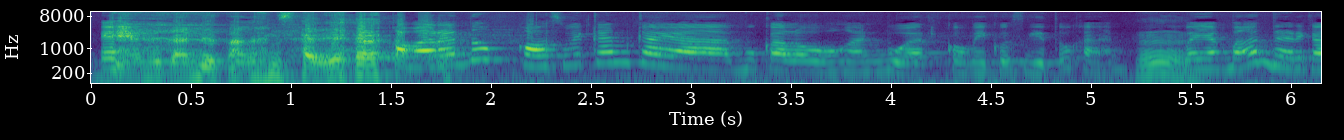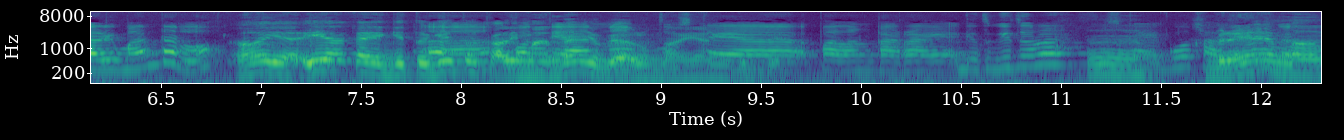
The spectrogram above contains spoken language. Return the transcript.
bukan di tangan saya. Kemarin tuh Cosmic kan kayak buka lowongan buat komikus gitu kan. Hmm. Banyak banget dari Kalimantan loh. Oh iya iya kayak gitu-gitu Eh, Kalimantan juga Pontianak, lumayan terus kayak gede. Palangkaraya gitu-gitu lah. Terus Hmm, kayak gue Sebenarnya emang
